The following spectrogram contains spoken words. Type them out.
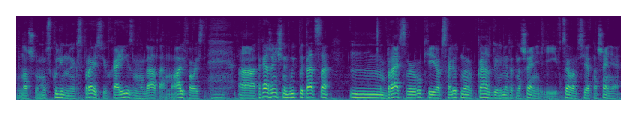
нашу мускулинную экспрессию, харизму, да, там, альфовость. А, такая женщина будет пытаться брать в свои руки абсолютно каждый элемент отношений и в целом все отношения.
